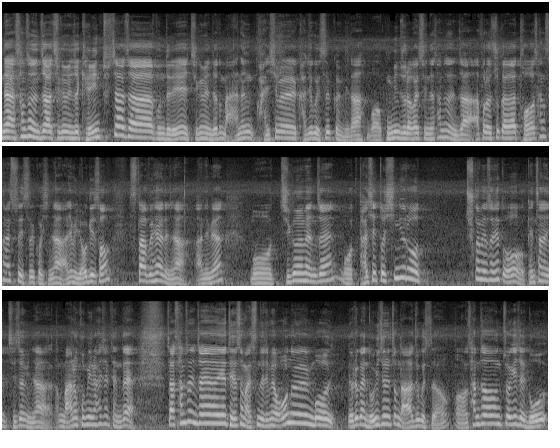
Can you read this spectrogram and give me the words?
네, 삼성전자 지금 이제 개인 투자자분들이 지금 현재도 많은 관심을 가지고 있을 겁니다. 뭐 국민주라고 할 수 있는 삼성전자 앞으로 주가가 더 상승할 수 있을 것이냐, 아니면 여기서 스탑을 해야 되냐, 아니면 뭐 지금 현재 뭐 다시 또 신규로 추가하면서 해도 괜찮은 지점이냐 많은 고민을 하실 텐데 자 삼성전자에 대해서 말씀드리면 오늘 뭐 여러 가지 노이즈는 좀 나와주고 있어요. 어, 삼성 쪽이 이제 노,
